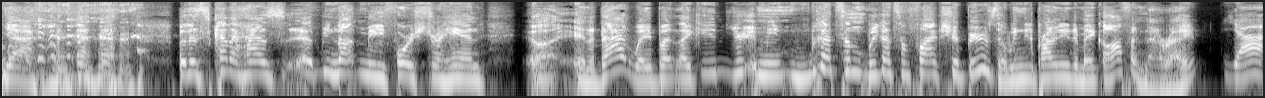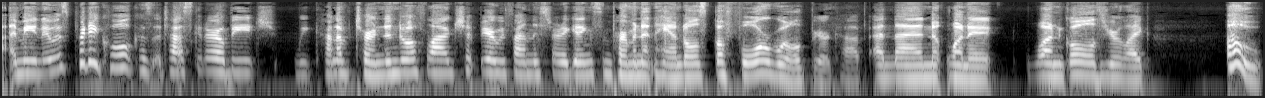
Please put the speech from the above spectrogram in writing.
Yeah, but this kind of has I mean, not me forced your hand uh, in a bad way, but like I mean, we got some we got some flagship beers that we need probably need to make often now, right? Yeah, I mean, it was pretty cool because Atascadero Beach, we kind of turned into a flagship beer. We finally started getting some permanent handles before World Beer Cup. And then when it won gold, you're like, oh,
